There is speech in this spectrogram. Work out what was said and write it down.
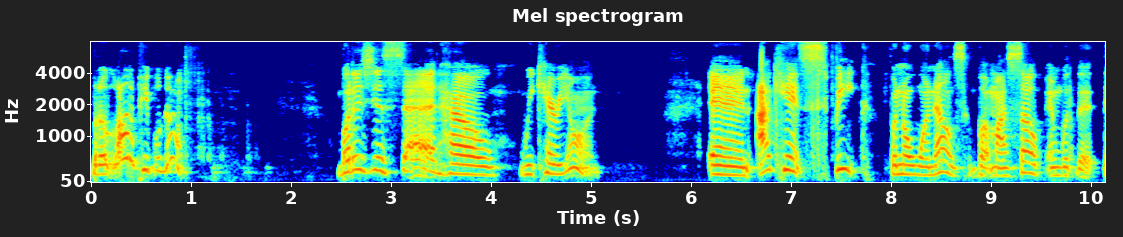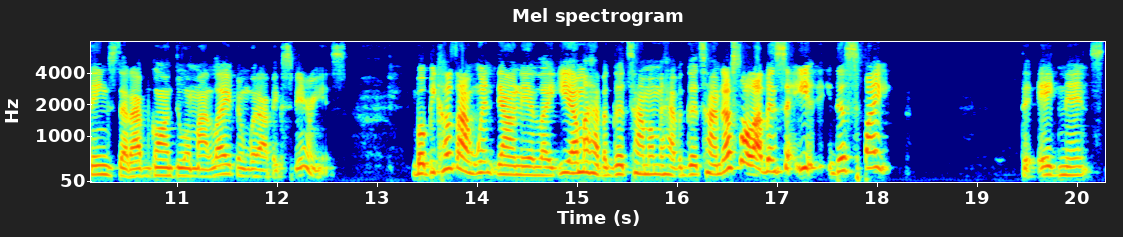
but a lot of people don't. But it's just sad how we carry on. And I can't speak for no one else but myself and with the things that I've gone through in my life and what I've experienced. But because I went down there, like, yeah, I'm gonna have a good time, I'm gonna have a good time. That's all I've been saying. Despite the ignorance,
